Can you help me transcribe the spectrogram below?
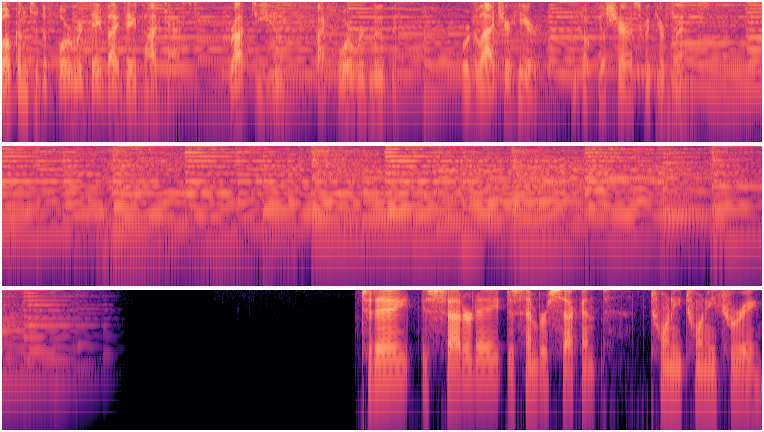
Welcome to the Forward Day by Day podcast, brought to you by Forward Movement. We're glad you're here and hope you'll share us with your friends. Today is Saturday, December 2nd, 2023.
